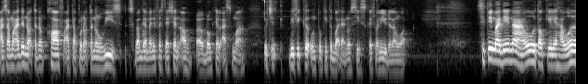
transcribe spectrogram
uh, sama ada nocturnal cough ataupun nocturnal wheeze sebagai manifestation of uh, bronchial asthma which is difficult untuk kita buat diagnosis kecuali you dalam ward. Siti Madinah, oh tokil hawa.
